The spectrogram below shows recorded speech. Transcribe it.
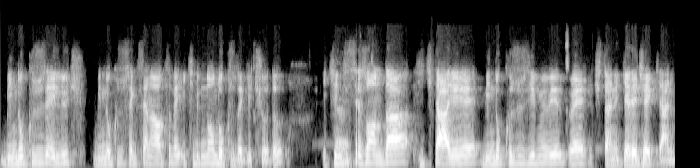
1953, 1986 ve 2019'da geçiyordu. İkinci Evet. sezonda hikayeye 1921 ve işte hani gelecek yani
